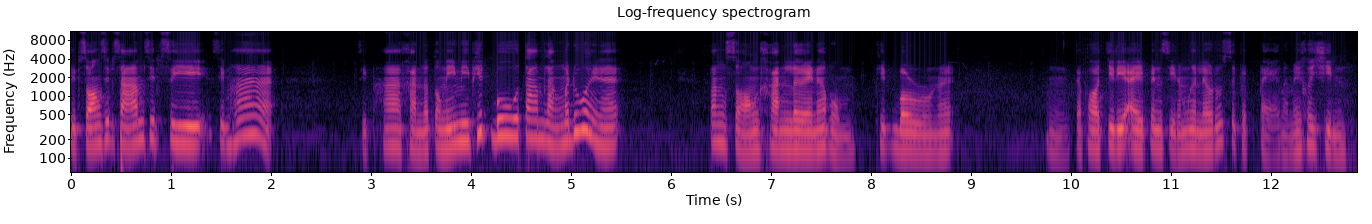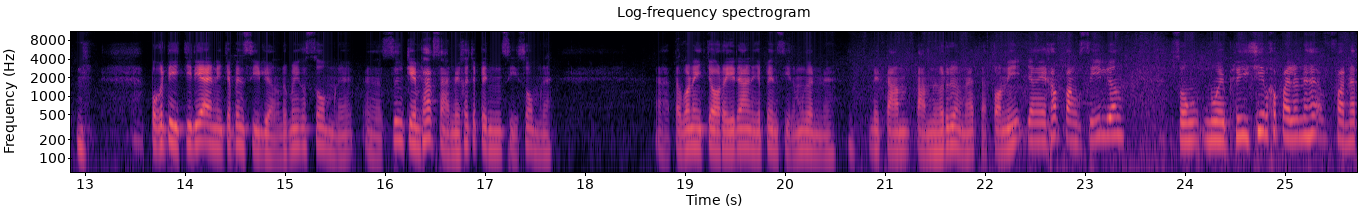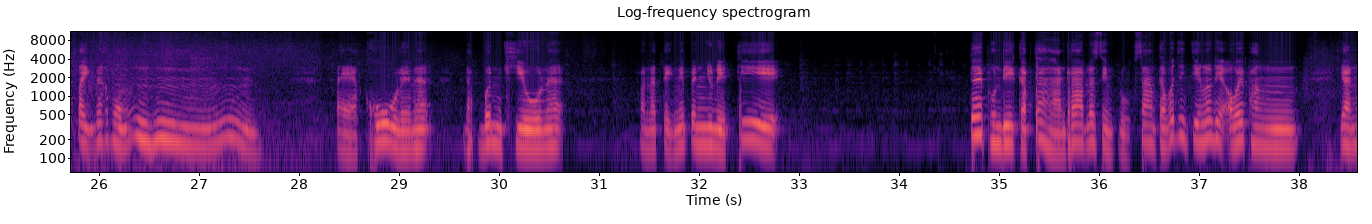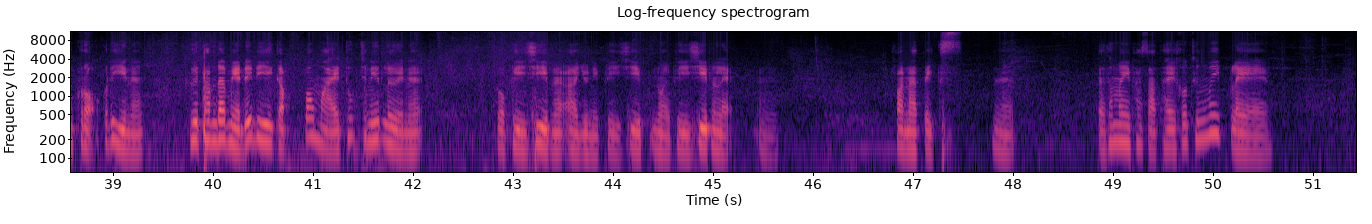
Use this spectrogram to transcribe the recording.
สิบสองสิบสามสิบสี่สิบห้าสิบห้าคัน แล้วตรงนี้มีพิทบูตามหลังมาด้วยนะ ตั้งสองคันเลยนะผม พิทบูนะอืมแต่พอ GDI เป็นสีน้ำเงินแล้วรู้สึกแปลกๆนะไม่ค่อยชิน ปกติ GDI เนี่ยจะเป็นสีเหลืองหรือไม่ก็ส้มนะซึ่งเกมภาคสามเนี่ยเขาจะเป็นสีส้มนะอ่าแต่ว่าในจอเรดาร์เนี่ยจะเป็นสีน้ำเงินนะในตามตามเนื้อเรื่องนะ แต่ตอนนี้ยังไงครับฝั่งสีเหลืองส่งหน่วยพลีชีพเข้าไปแล้วนะฮะฟานาติกนะครับผมอือหือแตกคู่เลยนะฮะดับเบิลคิวนะฮะฟานาติกนี่เป็นยูนิตที่ได้ผลดีกับทหารราบและสิ่งปลูกสร้าง แต่ว่าจริงๆ แล้วเนี่ยเอาไว้พังยานเกราะก็ดีนะ คือทำดาเมจได้ดีกับเป้าหมายทุกชนิดเลยนะ ตัวพลีชีพนะอ่ายูนิตพลีชีพหน่วยพลีชีพนั่นแหละฟานาติกส์นะฮะแต่ทำไมภาษาไทยเขาถึงไม่แปล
